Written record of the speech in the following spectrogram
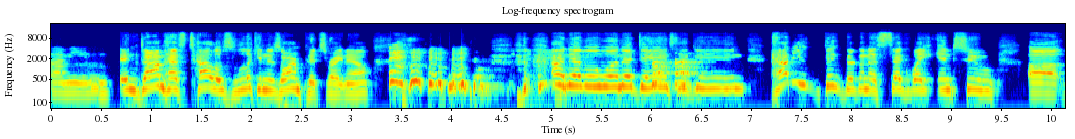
I mean, And Dom has Talos licking his armpits right now. I never want to dance again. How do you think they're going to segue into uh,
